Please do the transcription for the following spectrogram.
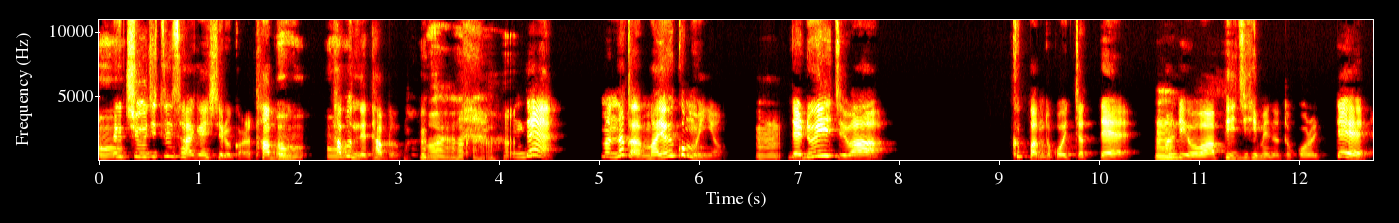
うん忠実に再現してるから、多分。うん多分ね、多分。はいはいはいはい。で、まあなんか迷い込むんよ。うん。で、ルイージは、クッパのとこ行っちゃって、うんマリオはピーチ姫のところ行って、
